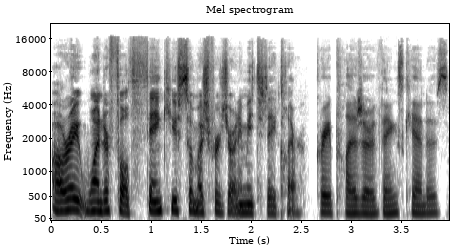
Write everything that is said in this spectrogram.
All right, wonderful. Thank you so much for joining me today, Clare. Great pleasure. Thanks, Candace.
